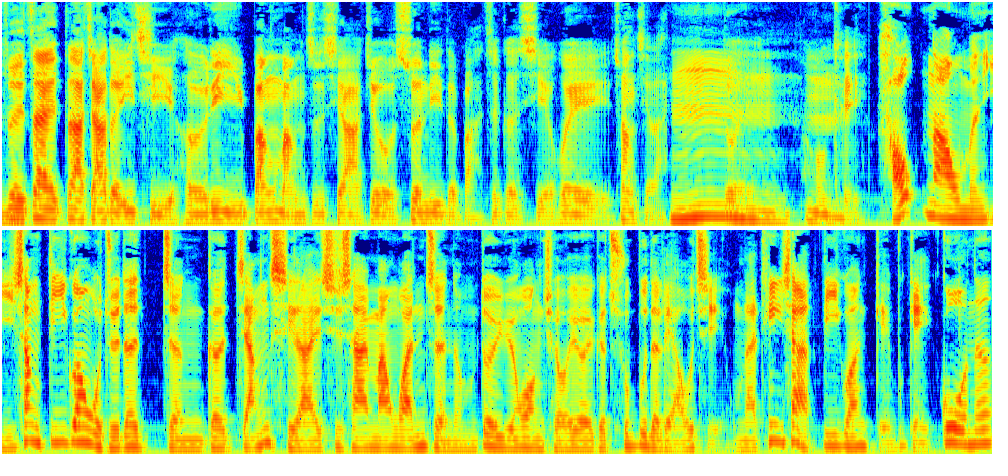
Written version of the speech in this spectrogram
所以在大家的一起合力帮忙之下，就有顺利的把这个协会创起来。嗯，对，OK，好，那我们以上第一关，我觉得整个讲起来其实还蛮完整的。我们对圆网球有一个初步的了解。我们来听一下第一关给不给过呢？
